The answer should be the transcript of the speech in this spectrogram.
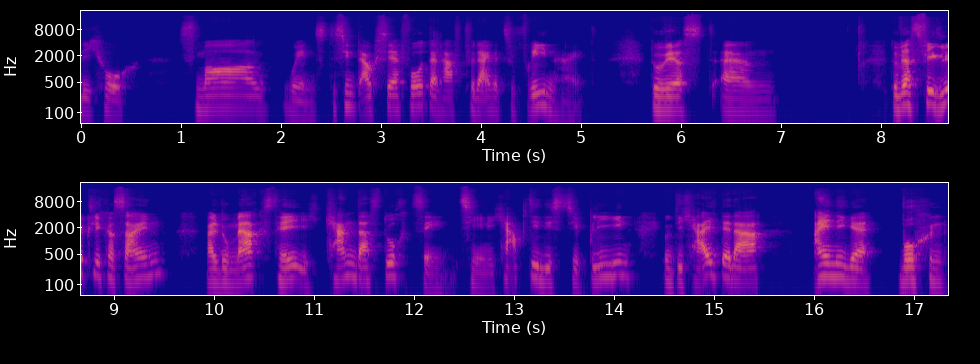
dich hoch. Small Wins. Die sind auch sehr vorteilhaft für deine Zufriedenheit. Du wirst, ähm, du wirst viel glücklicher sein, weil du merkst, hey, ich kann das durchziehen. Ich habe die Disziplin und ich halte da einige Wochen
